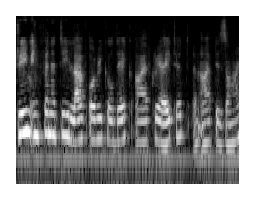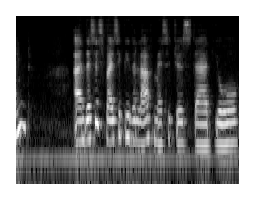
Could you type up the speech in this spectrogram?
Dream Infinity Love Oracle deck I've created and I've designed. And this is basically the love messages that your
